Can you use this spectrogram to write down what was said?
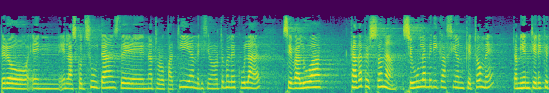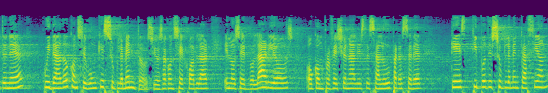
Pero en, en las consultas de naturopatía, medicina ortomolecular, se evalúa cada persona según la medicación que tome, también tiene que tener cuidado con según qué suplementos. Yo os aconsejo hablar en los herbolarios o con profesionales de salud para saber qué tipo de suplementación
